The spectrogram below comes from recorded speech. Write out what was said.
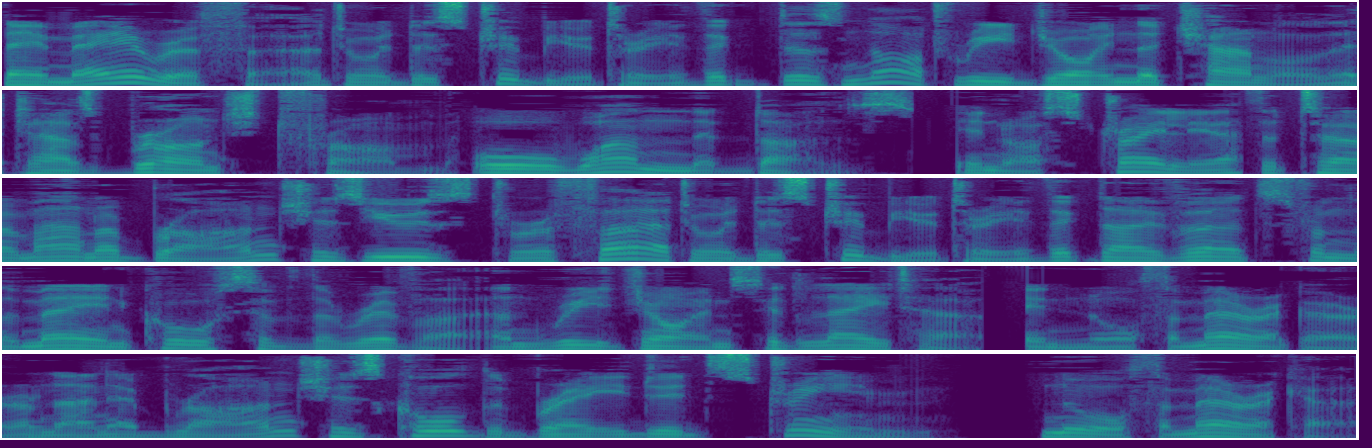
They may refer to a distributary that does not rejoin the channel it has branched from, or one that does. In Australia, the term anabranch is used to refer to a distributary that diverts from the main course of the river and rejoins it later. In North America an anabranch is called the braided stream. North America.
